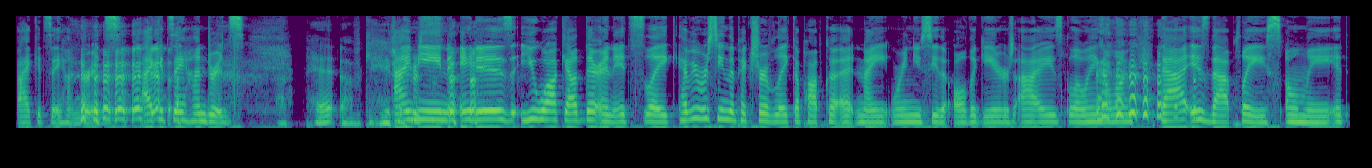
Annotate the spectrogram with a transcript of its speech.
I could say hundreds. I could say hundreds. A Pit of gators. I mean, it is you walk out there and it's like have you ever seen the picture of Lake Apopka at night when you see the, all the gators' eyes glowing along? that is that place only it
